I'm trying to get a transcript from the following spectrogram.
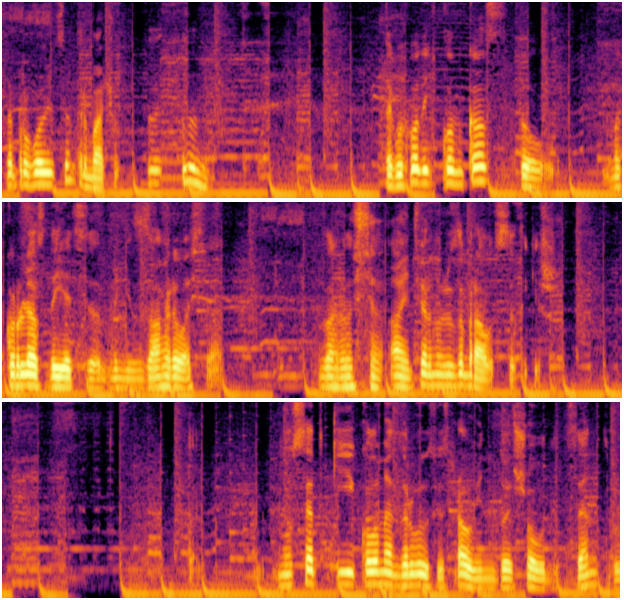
Все проходить центр, бачу. Так, виходить конкастл. На короля, здається, мені загрилася. Загрилася. А, інферно вже забрало все-таки ж. Так. Ну, все-таки кулемет зробив свою справу, він дійшов до центру,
